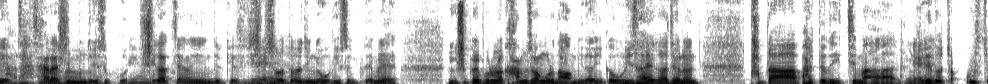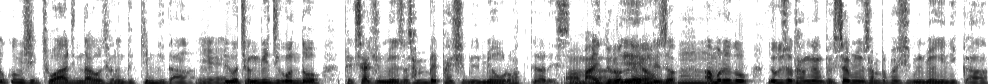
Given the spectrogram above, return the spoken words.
예. 자살하신 분도 있었고 예. 시각장애인들께서 예. 실수로 떨어진 경우도 있었기 때문에 68%나 감소한 거로 나옵니다. 그러니까 우리 사회가 저는 답답할 때도 있지만 예. 그래도 조금씩 조금씩 좋아진다고 저는 느낍니다. 예. 그리고 정비 직원 직원도 140명에서 381명으로 확대가 됐습니다. 아, 많이 늘었네요. 예, 그래서 음. 아무래도 여기서 당장 140명, 381명이니까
